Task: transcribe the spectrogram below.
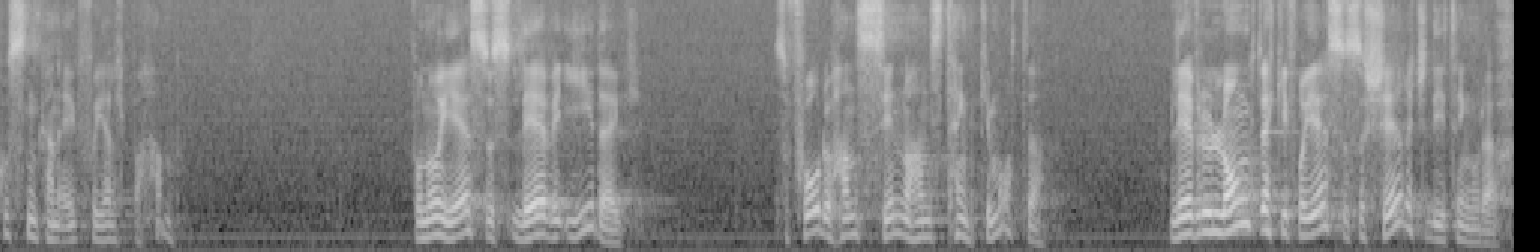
hvordan kan jeg få hjelpe han? For når Jesus lever i deg, så får du hans sinn og hans tenkemåte. Lever du langt vekk fra Jesus, så skjer ikke de tingene der.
